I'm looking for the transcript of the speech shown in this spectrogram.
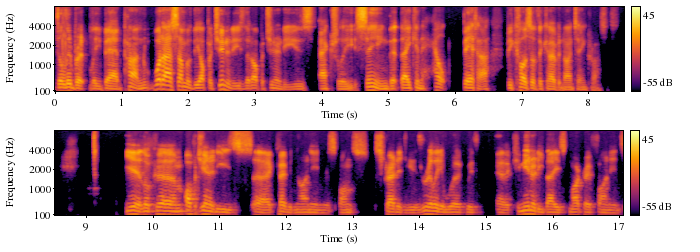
deliberately bad pun, what are some of the opportunities that opportunity is actually seeing that they can help better because of the COVID 19 crisis? Yeah, look, um, opportunities uh, COVID 19 response strategy is really to work with uh, community-based microfinance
